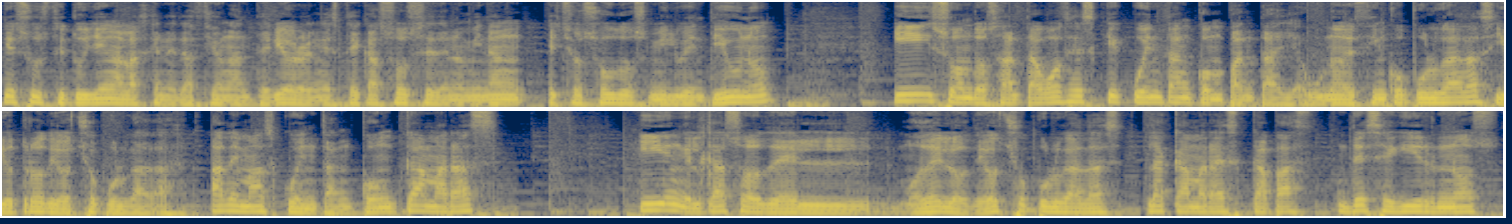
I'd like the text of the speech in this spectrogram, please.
que sustituyen a la generación anterior. En este caso se denominan Echo Show 2021 y son dos altavoces que cuentan con pantalla, uno de 5 pulgadas y otro de 8 pulgadas. Además cuentan con cámaras y en el caso del modelo de 8 pulgadas la cámara es capaz de seguirnos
